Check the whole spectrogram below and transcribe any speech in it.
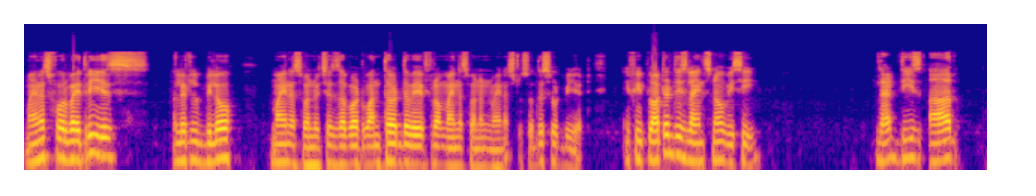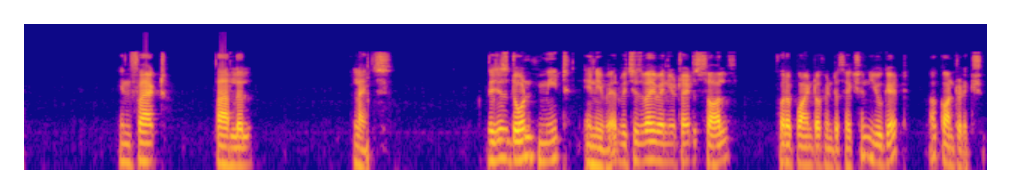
minus 4 by 3 is a little below minus 1 which is about one third the way from minus 1 and minus 2 so this would be it. If we plotted these lines now we see that these are in fact parallel lines. They just don't meet anywhere, which is why when you try to solve for a point of intersection, you get a contradiction.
